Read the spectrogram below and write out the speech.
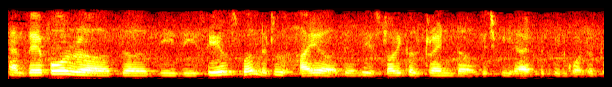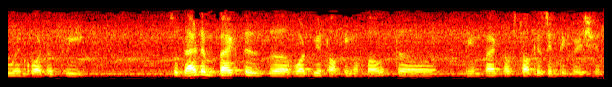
And therefore, uh, the, the, the sales were a little higher than the historical trend uh, which we had between quarter two and quarter three. So that impact is uh, what we are talking about, uh, the impact of stockist integration.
